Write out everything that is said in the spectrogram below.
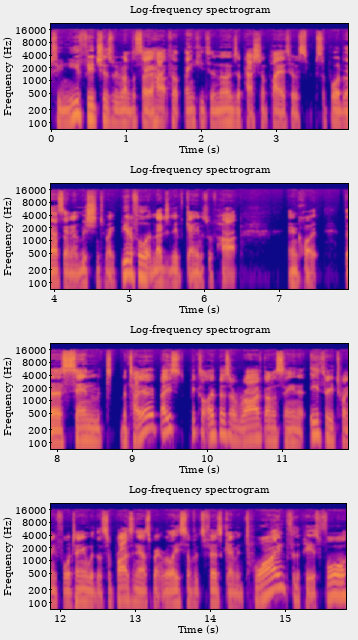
to new futures, we want to say a heartfelt thank you to the millions of passionate players who have supported us and our mission to make beautiful, imaginative games with heart, end quote. The San Mateo based Pixel Opus arrived on the scene at E3 2014 with a surprise announcement release of its first game, Entwined, for the PS4.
